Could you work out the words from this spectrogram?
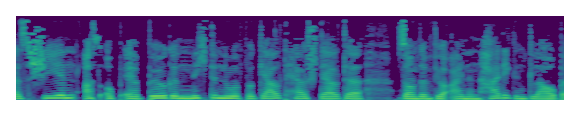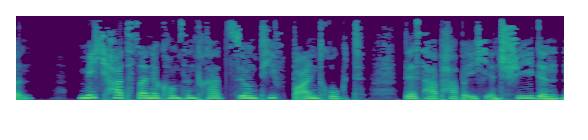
Es schien, als ob er Bögen nicht nur für Geld herstellte, sondern für einen heiligen Glauben. Mich hat seine Konzentration tief beeindruckt. Deshalb habe ich entschieden,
